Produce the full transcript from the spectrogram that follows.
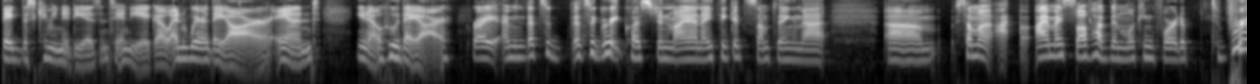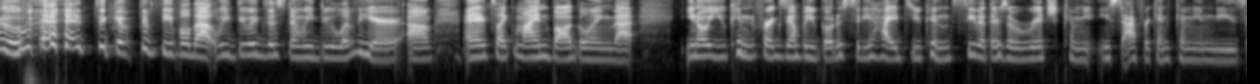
big this community is in San Diego and where they are and, you know, who they are? Right. I mean, that's a that's a great question, Maya, and I think it's something that um, someone I, I, myself have been looking for to to prove to to people that we do exist and we do live here. Um, and it's like mind boggling that you know, you can, for example, you go to City Heights, you can see that there's a rich commu- East African communities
